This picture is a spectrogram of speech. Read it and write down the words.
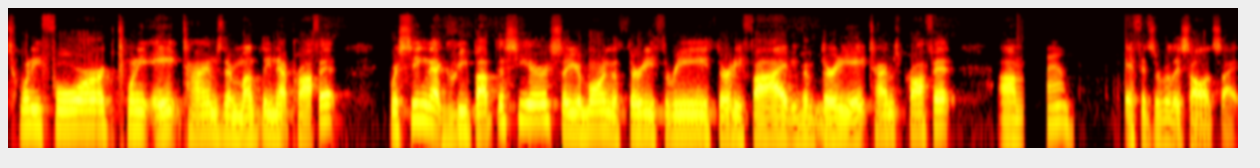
24, 28 times their monthly net profit. We're seeing that Mhm. creep up this year. So you're more in the 33, 35, even Mm. 38 times profit um, Wow. if it's a really solid site.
